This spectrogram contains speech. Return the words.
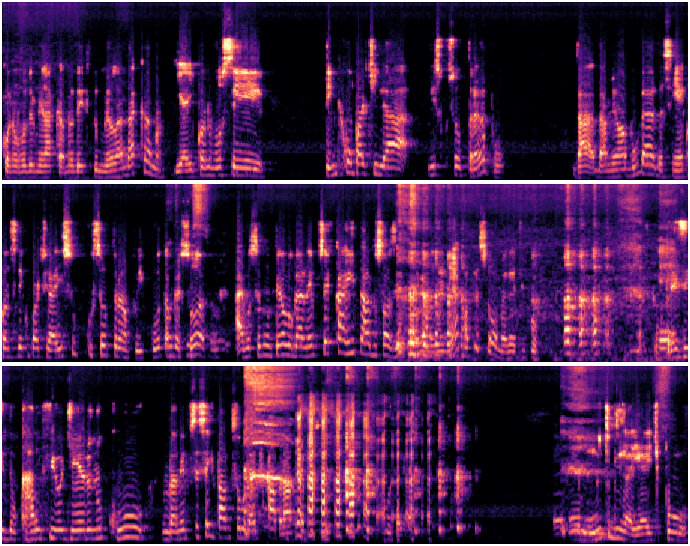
Quando eu vou dormir na cama, eu deito do meu lado da cama. E aí, quando você tem que compartilhar isso com o seu trampo, dá, dá meio uma bugada, assim. Aí quando você tem que compartilhar isso com o seu trampo e com outra, outra pessoa, pessoa, aí você não tem um lugar nem pra você ficar irritado sozinho, tá ligado? nem é com a pessoa, mas é tipo. O, é. presidente, o cara enfiou dinheiro no cu, não dá nem pra você sentar no seu lugar de ficar bravo, a pessoa é, é muito bizarro. E aí, tipo,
